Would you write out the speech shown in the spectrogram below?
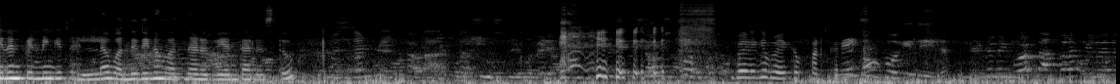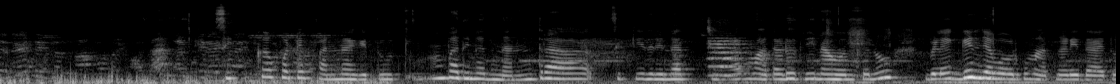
ಏನೇನು ಪೆಂಡಿಂಗ್ ಇತ್ತು? ಎಲ್ಲ ಒಂದೇ ದಿನ ಮಾತನಾಡಿದ್ವಿ ಅಂತ ಅನ್ನಿಸ್ತು. ಬೆಳಿಗ್ಗೆ ಮೇಕಪ್ ಮಾಡ್ಕೊಂಡಿದ್ದೆ ಸಿಕ್ಕಾಪಟ್ಟೆ ಫನ್ ಆಗಿತ್ತು. ತುಂಬ ದಿನದ ನಂತರ ಸಿಕ್ಕಿದ್ರಿಂದ ಚೆನ್ನಾಗಿ ಮಾತಾಡಿದ್ವಿ ನಾವಂತೂ ಬೆಳಗ್ಗಿನ ಜಾವವರೆಗೂ ಮಾತನಾಡಿದ್ದಾಯಿತು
